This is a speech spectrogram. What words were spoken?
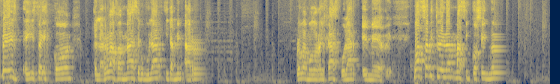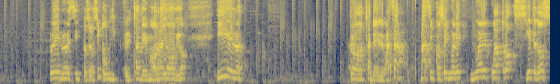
Facebook e Instagram con la arroba farmacia popular y también arroba modo radio popular MR. WhatsApp y Telegram más 569 9505 el chat de modo radio obvio y el chat del WhatsApp más 569 9472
